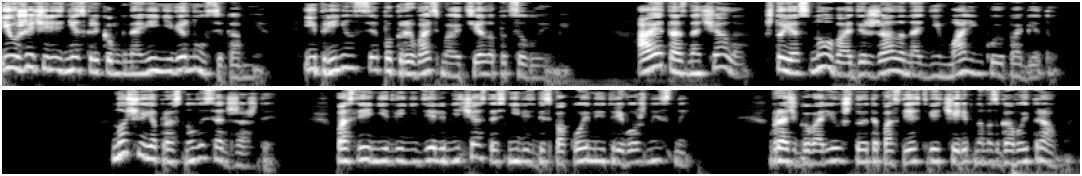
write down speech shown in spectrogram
и уже через несколько мгновений вернулся ко мне и принялся покрывать мое тело поцелуями. А это означало, что я снова одержала над ним маленькую победу. Ночью я проснулась от жажды. Последние две недели мне часто снились беспокойные тревожные сны. Врач говорил, что это последствия черепно-мозговой травмы.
